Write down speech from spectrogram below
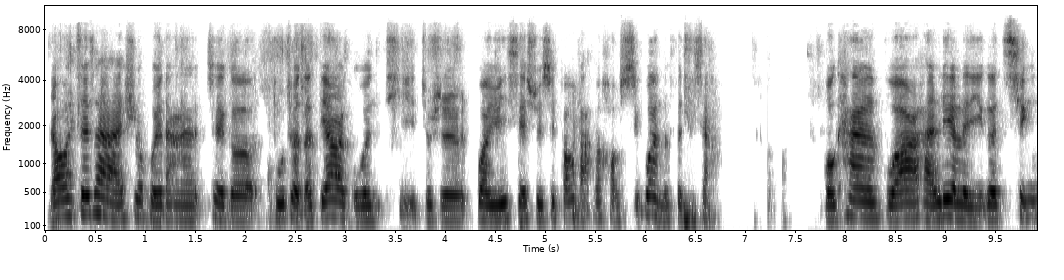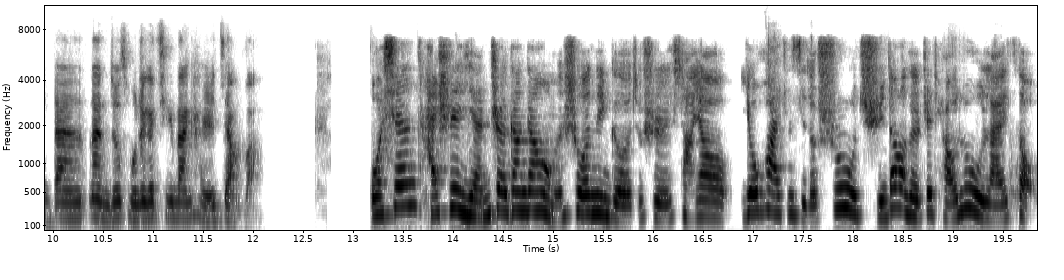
然后接下来是回答这个读者的第二个问题，就是关于一些学习方法和好习惯的分享。我看博二还列了一个清单，那你就从这个清单开始讲吧。我先还是沿着刚刚我们说那个，就是想要优化自己的输入渠道的这条路来走，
